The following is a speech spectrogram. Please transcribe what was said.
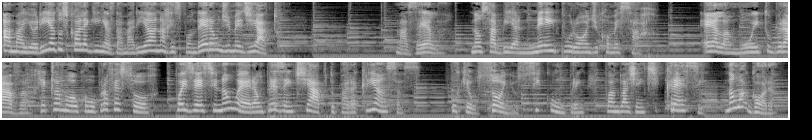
A maioria dos coleguinhas da Mariana responderam de imediato. Mas ela não sabia nem por onde começar. Ela, muito brava, reclamou com o professor, pois esse não era um presente apto para crianças. Porque os sonhos se cumprem quando a gente cresce, não agora.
